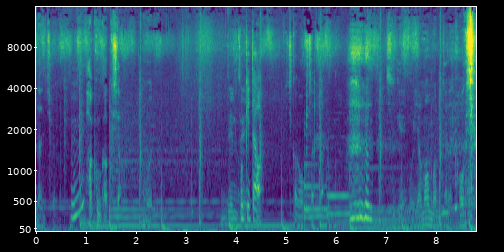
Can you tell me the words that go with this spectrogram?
何ちゅうう博学者。全然。起きた。力が起きちゃった。すげえもう山んばみたいな顔して。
